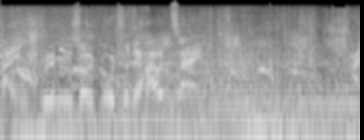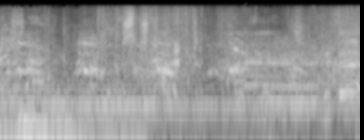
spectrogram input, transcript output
Reinschwimmen soll gut für die Haut sein. Scheiße! Oh, es ist kalt. Hilfe!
